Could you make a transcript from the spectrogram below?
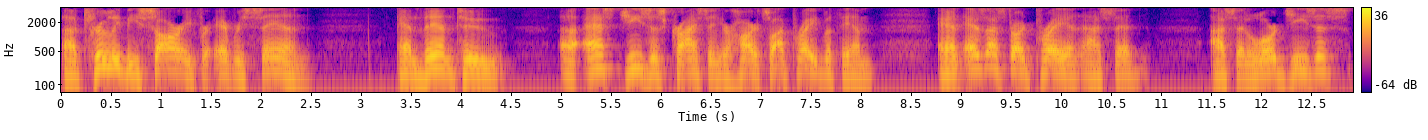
uh, truly be sorry for every sin and then to uh, ask Jesus Christ in your heart. So I prayed with him and as I started praying, I said, I said, Lord Jesus,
